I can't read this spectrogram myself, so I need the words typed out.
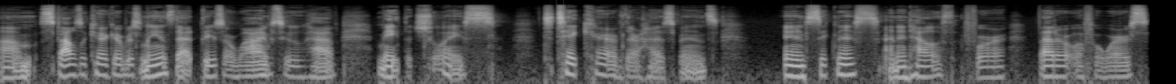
um, spousal caregivers means that these are wives who have made the choice to take care of their husbands in sickness and in health for better or for worse.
